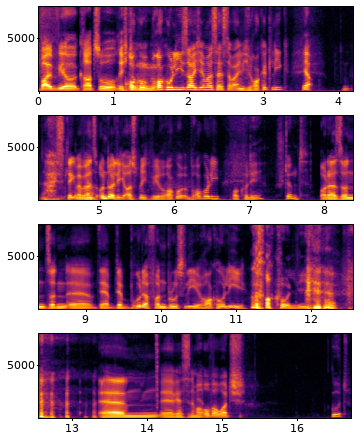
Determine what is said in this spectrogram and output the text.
weil wir gerade so Richtung. Brocco Brokkoli sage ich immer, das heißt aber eigentlich Rocket League. Ja. Es klingt mal, Oh, wenn man ja. es undeutlich ausspricht, wie Rocco, Brokkoli. Brokkoli? Stimmt. Oder so ein, so ein äh, der, der Bruder von Bruce Lee, Rocco Lee. Brokkoli. ähm, äh, wie heißt das nochmal? Ja. Overwatch? Gut.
